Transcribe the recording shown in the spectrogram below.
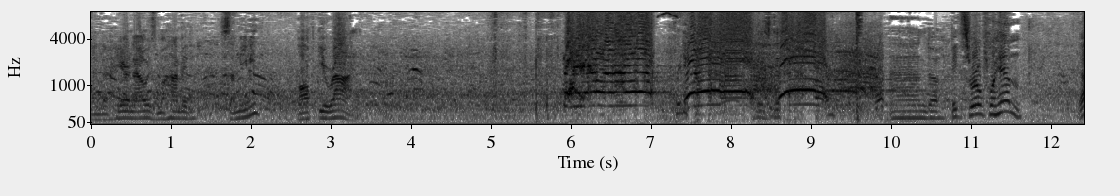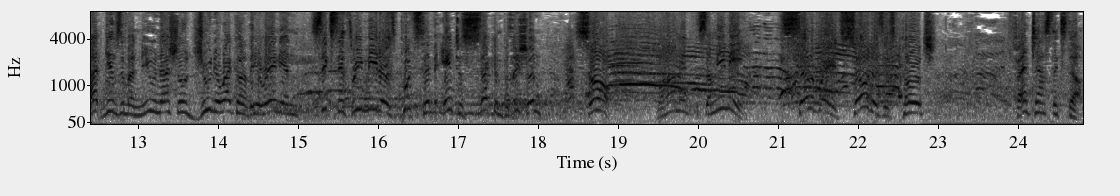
And uh, here now is Mohammed Samimi of Iran. Pretty and uh, big throw for him. That gives him a new national junior record. The Iranian 63 meters puts him into second position. So, Mohammed Samimi celebrates. So does his coach. Fantastic stuff.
